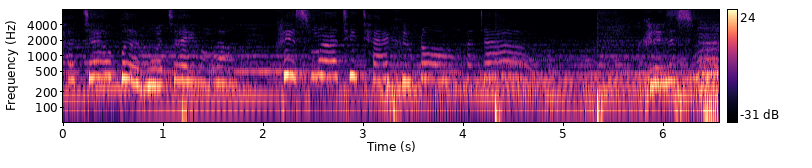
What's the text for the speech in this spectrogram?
พระเจ้าเปิดหัวใจของเรา คริสต์มาสที่แท้คือพระองค์พระเจ้า Christmas.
